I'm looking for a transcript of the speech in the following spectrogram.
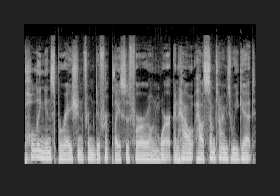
pulling inspiration from different places for our own work and how how sometimes we get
